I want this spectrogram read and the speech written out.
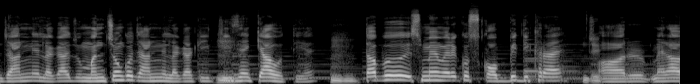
जानने लगा जो मंचों को जानने लगा कि चीज़ें क्या होती है हम्म, तब इसमें मेरे को स्कोप भी दिख रहा है और मेरा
